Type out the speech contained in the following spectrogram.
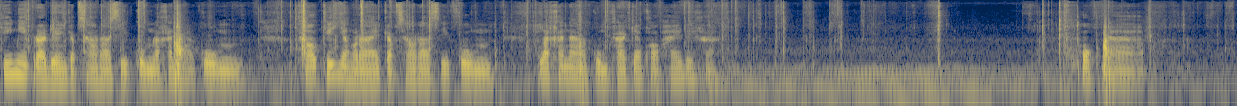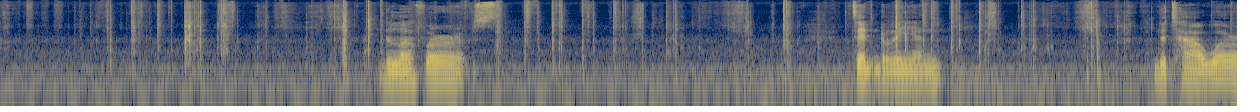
ที่มีประเด็นกับชาวราศีกุมละคณากุมเขาคิดอย่างไรกับชาวราศีกุมละคณากุมคะแกขอไพ่ด้วยค่ะหกดาบ The Lovers เจ็ดเหรียญ The Tower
